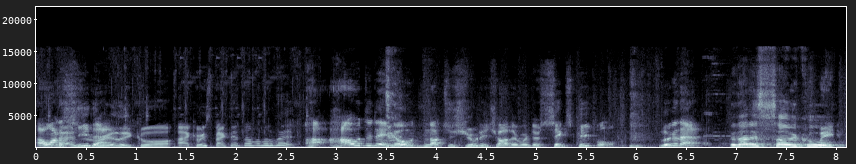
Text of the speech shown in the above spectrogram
I want to see that. really cool. Uh, can we spectate them a little bit? How, how do they know not to shoot each other when there's six people? Look at that. Dude, that is so cool. Wait.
